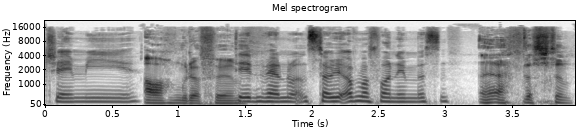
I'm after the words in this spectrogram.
Jamie, auch ein guter Film. den werden wir uns, glaube ich, auch mal vornehmen müssen. Ja, das stimmt.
